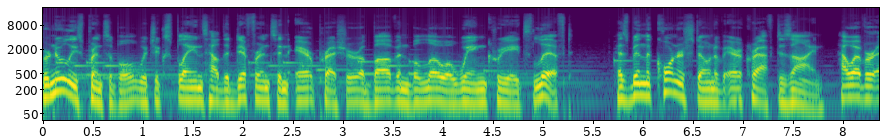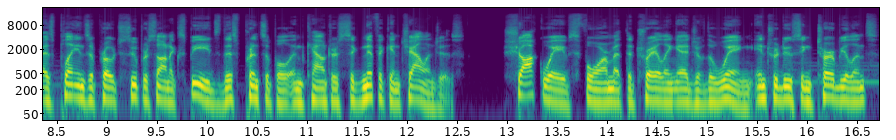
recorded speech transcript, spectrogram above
Bernoulli's principle, which explains how the difference in air pressure above and below a wing creates lift, has been the cornerstone of aircraft design. However, as planes approach supersonic speeds, this principle encounters significant challenges. Shock waves form at the trailing edge of the wing, introducing turbulence,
